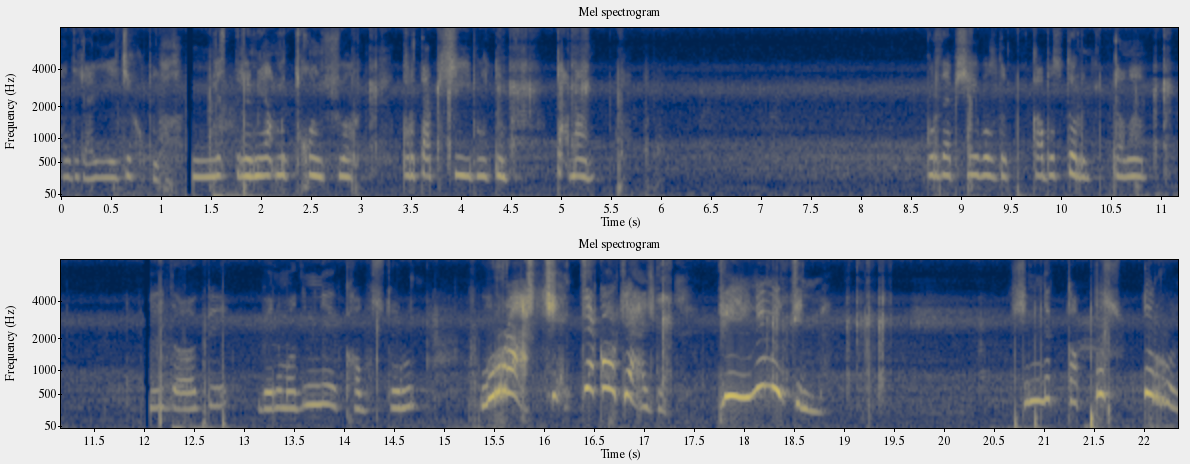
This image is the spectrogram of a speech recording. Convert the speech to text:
Hadi gel yiyecek bulak. Mr. Mehmet konuşuyor. Burada bir şey buldum. Tamam. Burada bir şey buldum. Kabus torun. Tamam. İyi abi. Benim adım ne? Kabus torun. Uğraş. Çinteko geldi. Benim için mi? Şimdi kabus torun.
